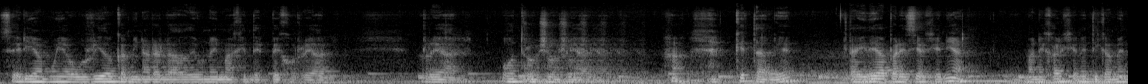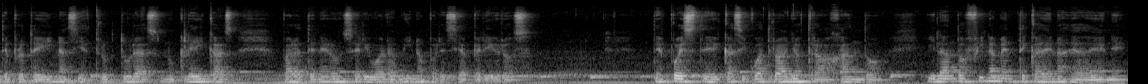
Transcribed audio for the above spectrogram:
Sería muy aburrido caminar al lado de una imagen de espejo real. Real. Otro yo real. ¿Qué tal, eh? La idea parecía genial manejar genéticamente proteínas y estructuras nucleicas para tener un ser igual a mí no parecía peligroso. Después de casi cuatro años trabajando, hilando finamente cadenas de ADN,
